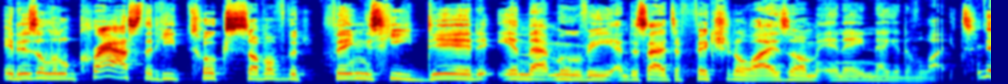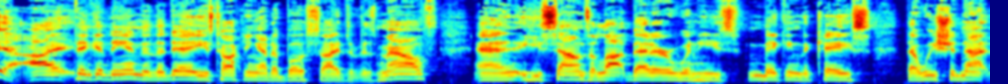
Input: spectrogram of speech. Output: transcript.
it is a little crass that he took some of the things he did in that movie and decided to fictionalize them in a negative light. Yeah, I think at the end of the day, he's talking out of both sides of his mouth, and he sounds a lot better when he's making the case that we should not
